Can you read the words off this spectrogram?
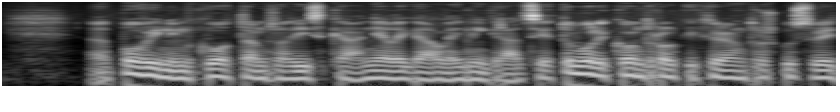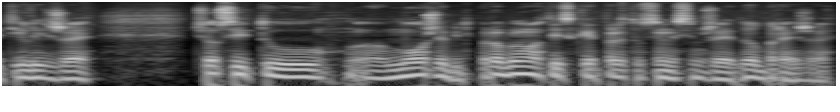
povinným kvótam z hľadiska nelegálnej migrácie. To boli kontrolky, ktoré nám trošku svietili, že čo si tu e, môže byť problematické, preto si myslím, že je dobré, že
